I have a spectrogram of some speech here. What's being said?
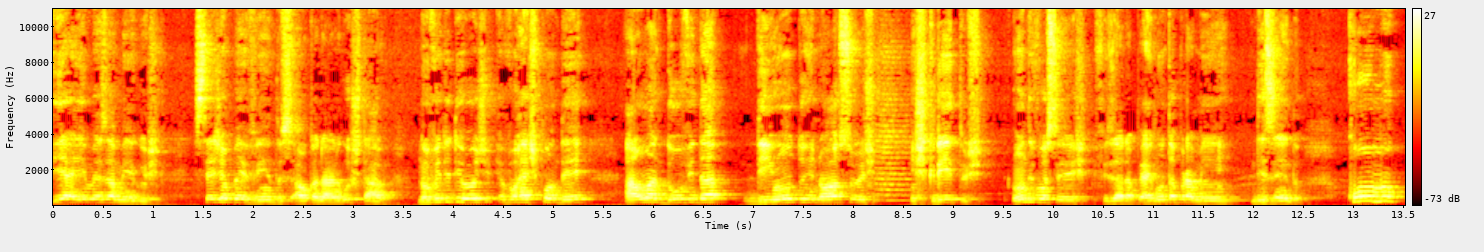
E aí, meus amigos, sejam bem-vindos ao canal Gustavo. No vídeo de hoje eu vou responder a uma dúvida de um dos nossos inscritos. Um de vocês fizeram a pergunta para mim dizendo como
